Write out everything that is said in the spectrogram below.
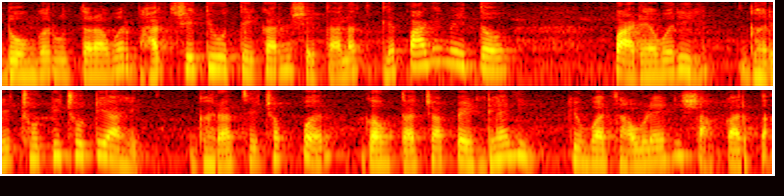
डोंगर उतारावर भात शेती होते कारण शेताला तिथले पाणी मिळतं. पाड्यावरील घरे छोटी छोटी आहेत. घराचे छप्पर गवताच्या पेंढ्यानी किंवा झावळ्यांनी शाकारतात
